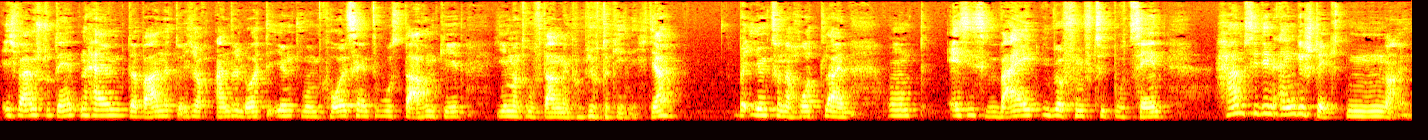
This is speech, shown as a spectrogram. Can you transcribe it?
ich war im Studentenheim, da waren natürlich auch andere Leute irgendwo im Callcenter, wo es darum geht, jemand ruft an, mein Computer geht nicht, ja? Bei irgendeiner Hotline und es ist weit über 50 Prozent. Haben Sie den eingesteckt? Nein.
